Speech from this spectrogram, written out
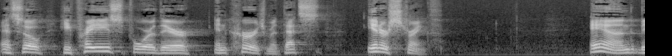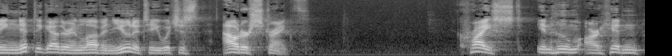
And so he prays for their encouragement. That's inner strength. And being knit together in love and unity, which is outer strength. Christ, in whom are hidden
